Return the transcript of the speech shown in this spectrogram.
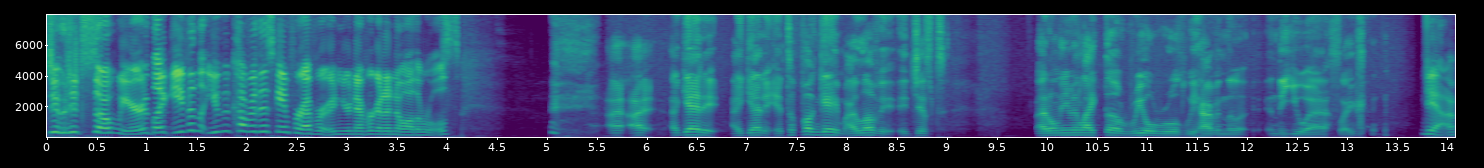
Dude, it's so weird. Like even you could cover this game forever, and you're never gonna know all the rules. I, I, I get it. I get it. It's a fun game. I love it. It just I don't even like the real rules we have in the in the US. Like Yeah.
